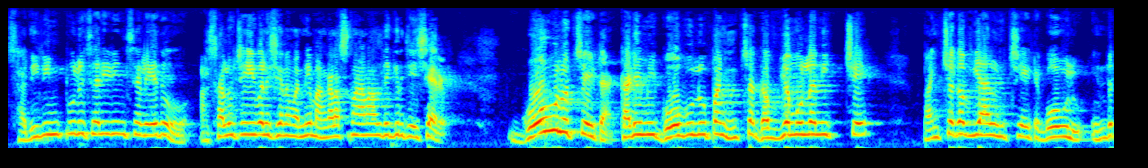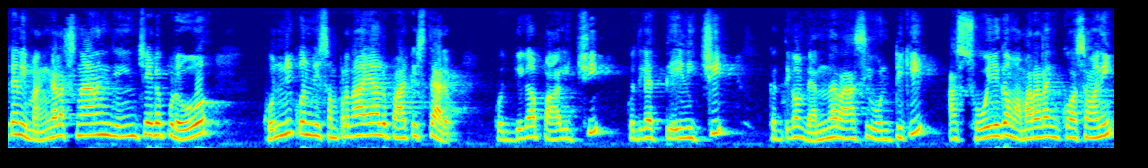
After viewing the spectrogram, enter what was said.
చదివింపులు చదివించలేదు అసలు చేయవలసినవన్నీ మంగళ స్నానాల దగ్గర చేశారు. గోవులు వచ్చేట కడిమి గోవులు పంచగవ్యములనిచ్చే పంచగవ్యాలనిచ్చేట గోవులు. ఎందుకని మంగళ స్నానం చేయించేటప్పుడు కొన్ని కొన్ని సంప్రదాయాలు పాటిస్తారు. కొద్దిగా పాలిచ్చి కొద్దిగా తేనిచ్చి కొద్దిగా వెన్న రాసి ఒంటికి ఆ సోయగం అమరడం కోసమని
